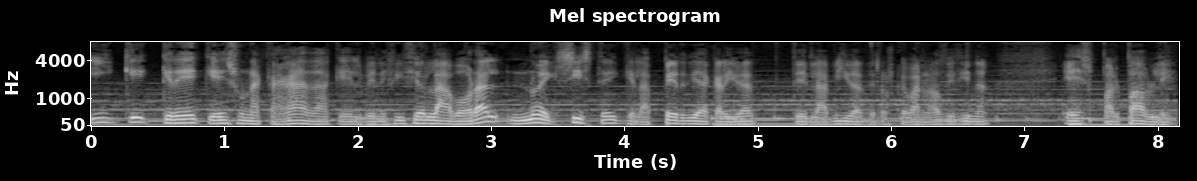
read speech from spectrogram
y que cree que es una cagada, que el beneficio laboral no existe y que la pérdida de calidad de la vida de los que van a la oficina es palpable.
